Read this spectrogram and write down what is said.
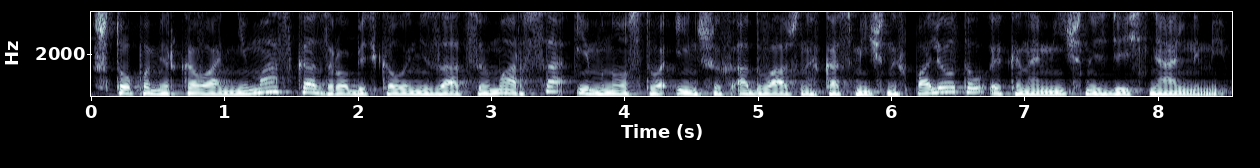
што па меркаванні маска зробіць каланізацыю марса і мноства іншых адважных касмічных палётаў эканамічна здзейсняльнымі.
